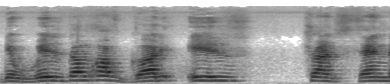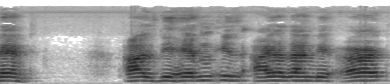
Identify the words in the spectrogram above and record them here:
The wisdom of God is transcendent. As the heaven is higher than the earth,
